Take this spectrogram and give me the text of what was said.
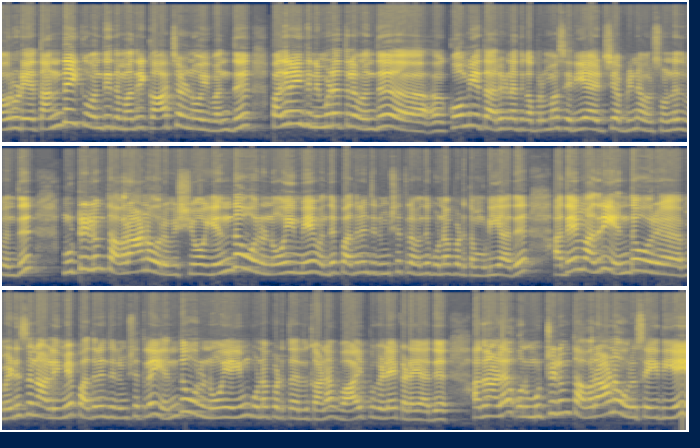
அவருடைய தந்தைக்கு வந்து இந்த மாதிரி காய்ச்சல் நோய் வந்து பதினைந்து நிமிடத்தில் வந்து கோமியத்தை அருகினதுக்கு அப்புறமா சரியாயிடுச்சு அப்படின்னு அவர் சொன்னது வந்து முற்றிலும் தவறான ஒரு விஷயம். எந்த ஒரு நோயுமே வந்து பதினஞ்சு நிமிஷத்தில் வந்து குணப்படுத்த முடியாது. அதே மாதிரி எந்த ஒரு மெடிசனாலையுமே பதினஞ்சு நிமிஷத்தில் எந்த ஒரு நோயையும் குணப்படுத்துறதுக்கான வாய்ப்புகளே கிடையாது. அதனால ஒரு முற்றிலும் தவறான ஒரு செய்தியை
